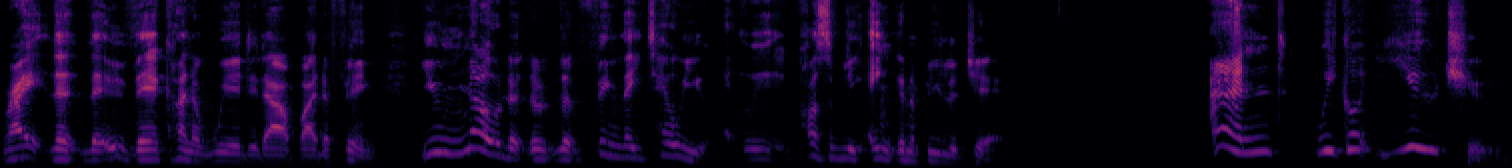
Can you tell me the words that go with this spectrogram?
right? That they, they're kind of weirded out by the thing. You know that the, the thing they tell you eh, possibly ain't going to be legit. And we got YouTube.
